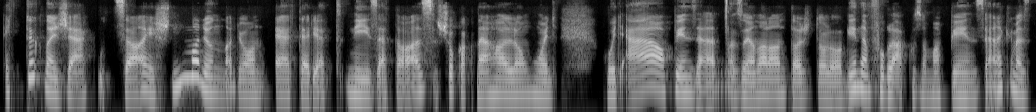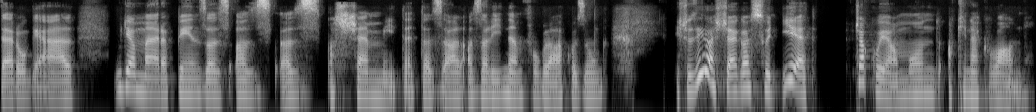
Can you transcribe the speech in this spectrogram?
egy tök nagy zsákutca, és nagyon-nagyon elterjedt nézet az, sokaknál hallom, hogy, hogy á, a pénzzel az olyan alantas dolog, én nem foglalkozom a pénzzel, nekem ez derogál, ugyan már a pénz az, az, az, az semmi, tehát azzal, azzal így nem foglalkozunk. És az igazság az, hogy ilyet csak olyan mond, akinek van.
